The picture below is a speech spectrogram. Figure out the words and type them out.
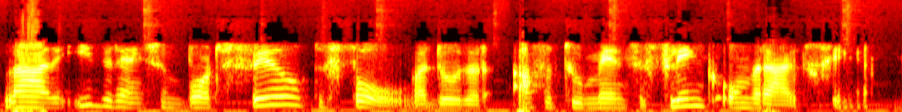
laadde iedereen zijn bord veel te vol, waardoor er af en toe mensen flink onderuit gingen.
